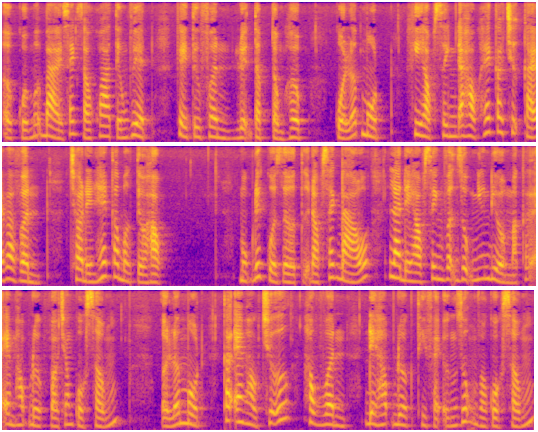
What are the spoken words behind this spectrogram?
ở cuối mỗi bài sách giáo khoa tiếng Việt kể từ phần luyện tập tổng hợp của lớp 1 khi học sinh đã học hết các chữ cái và vần cho đến hết các bậc tiểu học. Mục đích của giờ tự đọc sách báo là để học sinh vận dụng những điều mà các em học được vào trong cuộc sống. Ở lớp 1, các em học chữ, học vần, để học được thì phải ứng dụng vào cuộc sống.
